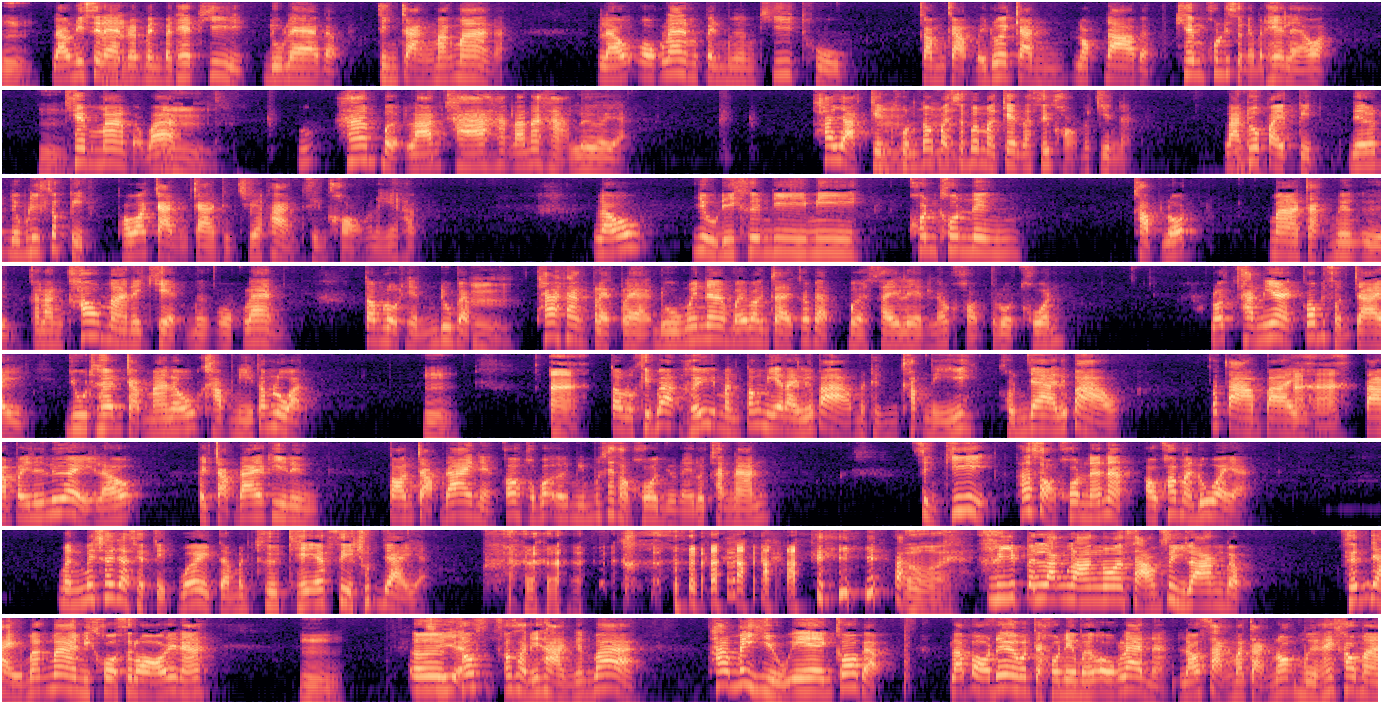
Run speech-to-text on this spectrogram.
อืมแล้วนิวซีแลนด์มันเป็นประเทศที่ดูแลแบบจริงจังมากๆอะ แล้วโอ๊กแลนด์มันเป็นเมืองที่ถูกกำกับไปด้วยการล็อกดาวน์แบบเข้มข้นที่สุดในประเทศแล้วอะอืมเข้มมากแบบว่าอืมห้ามเปิดร้านค้าร้านอาหารเลยอะ ถ้าอยากกินอืมคุณต้องไปอืมซูเปอร์มาร์เก็ตแล้วซื้อของมากินอะ ร้านทั่วไปปิดเดลิเวอรี่ก็ปิด เพราะว่าการการติดเชื้อผ่านสิ่งของอะไรเงี้ยครับ แล้วอยู่ดีคืนดีมีคนคนหนึ่งขับรถมาจากเมืองอื่นกำลังเข้ามาในเขตเมืองโอ๊กแลนด์ตำรวจเห็นดูแบบอืมท่าทางแปลกๆ ดูไม่น่าไว้วางใจก็แบบเปิดไซเรนแล้วขอตรวจค้น รถคันเนี้ยก็ไม่สนใจยูเทิร์นกลับมาแล้วขับหนีตำรวจอืมอ่า ตำรวจคิดว่าเฮ้ยมันต้องมีอะไรหรือเปล่า มันถึงขับหนีขนยาหรือเปล่า ก็ตามไปอ่าฮะตามไปเรื่อยๆ แล้วไปจับได้ทีหนึ่งตอนจับได้เนี่ย ก็พบว่าเออมีผู้ชายสองคนอยู่ในรถคันนั้น สิ่งที่ทั้งสองคนนั้นอะ เอาเข้ามาด้วยอะมันไม่ใช่ยาเสพติดเว้ย แต่มันคือ KFC ชุดใหญ่อะโอ้ยมีเป็นลังๆประมาณสามสี่ลังแบบ เซตใหญ่มากๆ มีโคสลอด้วยนะ อืม เออเชี่ยเขาเขาสันนิษฐานกันว่า ถ้าไม่หิวเองก็แบบรับออเดอร์มาจากคนในเมืองโอ๊กแลนด์น่ะแล้วสั่งมาจากนอกเมืองให้เข้ามา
